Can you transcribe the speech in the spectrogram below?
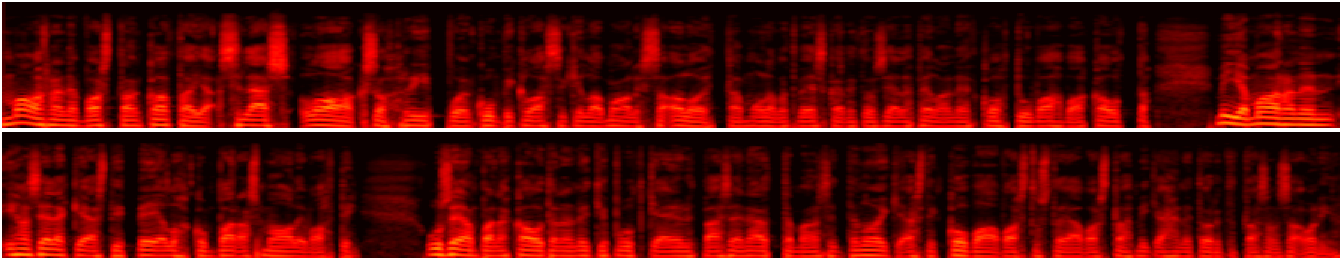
Maahrainen vastaan Kataja slash Laakso, riippuen kumpi klassikilla maalissa aloittaa. Molemmat veskarit on siellä pelanneet kohtuu vahvaa kautta. Mia Maahrainen ihan selkeästi B-lohkon paras maalivahti useampana kautena nyt jo putkeen ja nyt pääsee näyttämään sitten oikeasti kovaa vastustajaa vastaan, mikä hänen torjuntatasonsa on. Ja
